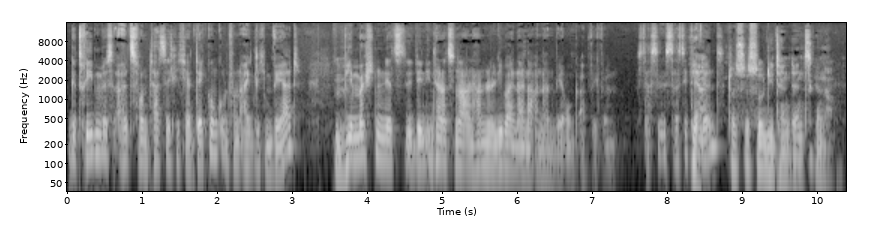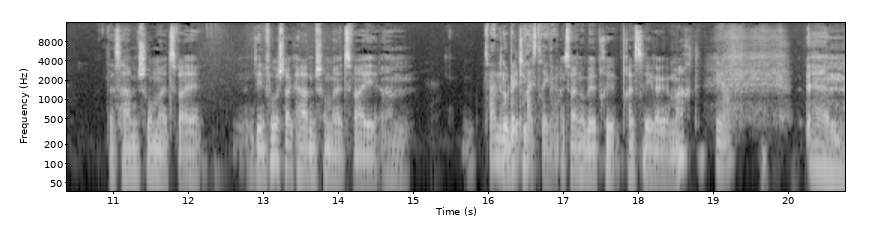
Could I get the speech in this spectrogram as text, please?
getrieben ist als von tatsächlicher Deckung und von eigentlichem Wert. Mhm. Wir möchten jetzt den internationalen Handel lieber in einer anderen Währung abwickeln. Ist das, ist das die Tendenz? Ja, das ist so die Tendenz, genau. Das haben schon mal zwei, den Vorschlag haben schon mal zwei, ähm, zwei Nobelpreisträger. Zwei Nobelpreisträger gemacht. Ja. Ähm,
